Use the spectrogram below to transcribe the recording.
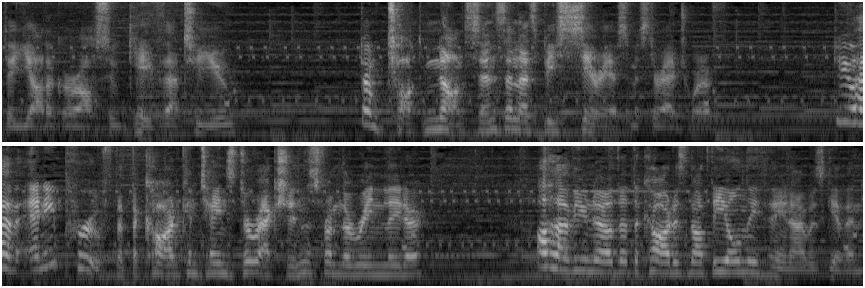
The Yatagarasu gave that to you? Don't talk nonsense and let's be serious, Mr. Edgeworth. Do you have any proof that the card contains directions from the ringleader? I'll have you know that the card is not the only thing I was given.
